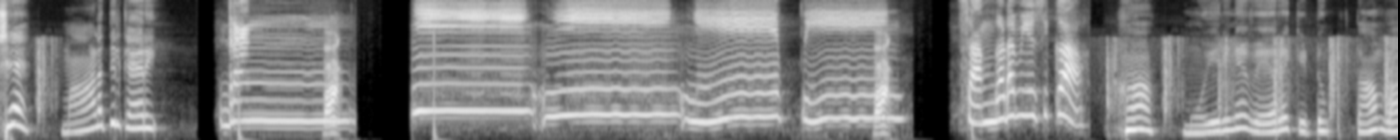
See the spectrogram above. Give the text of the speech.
ഷേ മാളത്തിൽ കയറി. സങ്കട മ്യൂസിക്കാ. ഹാ. മുയലിനെ വേറെ കിട്ടും. താൻ വാ.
